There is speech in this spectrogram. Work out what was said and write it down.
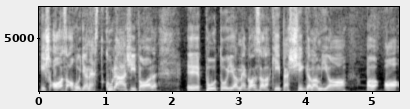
és az, ahogyan ezt kurázsival ö, pótolja, meg azzal a képességgel, ami a, a, a,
